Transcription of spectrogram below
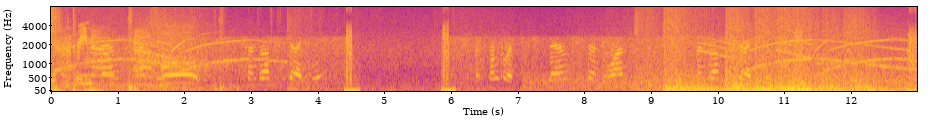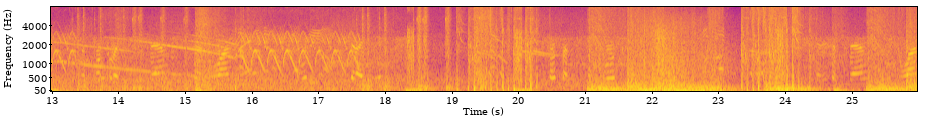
You happy now, asshole? Central, de Haití. Respond to it. Then 21. Central, de Haití. Respond to it. Then 21. De Haití. Suspect. Food. Edition 10. 21.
